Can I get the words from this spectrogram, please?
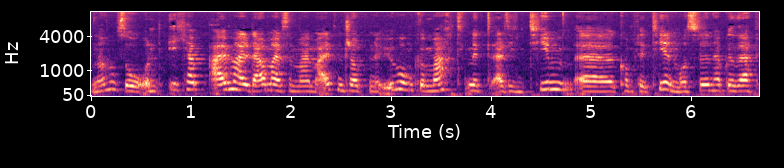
Ne? So, und ich habe einmal damals in meinem alten Job eine Übung gemacht, mit, als ich ein Team äh, komplettieren musste und habe gesagt,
